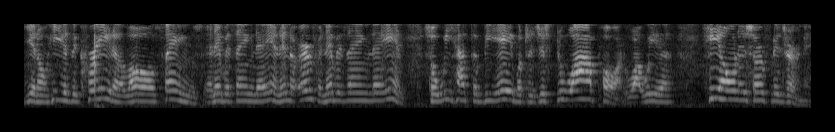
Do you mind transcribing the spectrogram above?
You know, He is the creator of all things and everything they in, in the earth and everything they in. So we have to be able to just do our part while we are here on this earthly journey.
